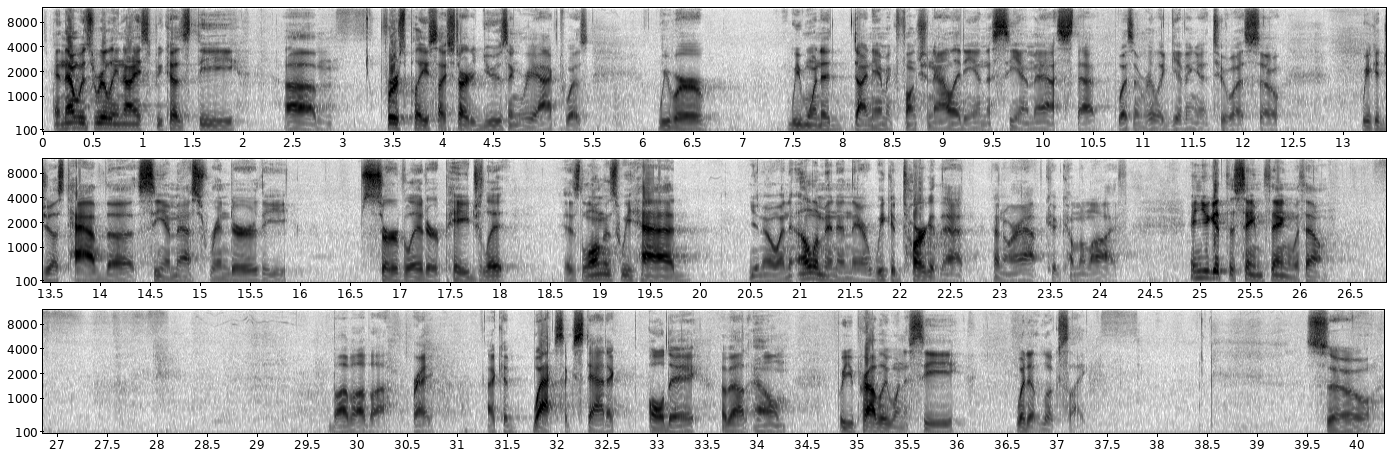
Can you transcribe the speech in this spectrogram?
And that was really nice because the um, first place I started using React was we were we wanted dynamic functionality in the CMS that wasn't really giving it to us. So we could just have the CMS render the servlet or pagelet. As long as we had you know, an element in there, we could target that and our app could come alive. And you get the same thing with Elm. Blah, blah, blah, right? I could wax ecstatic all day about Elm, but you probably want to see what it looks like. So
